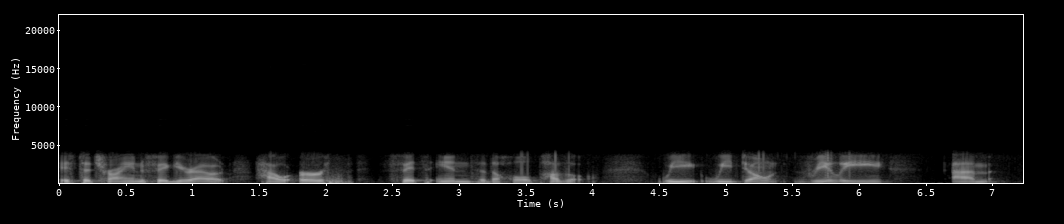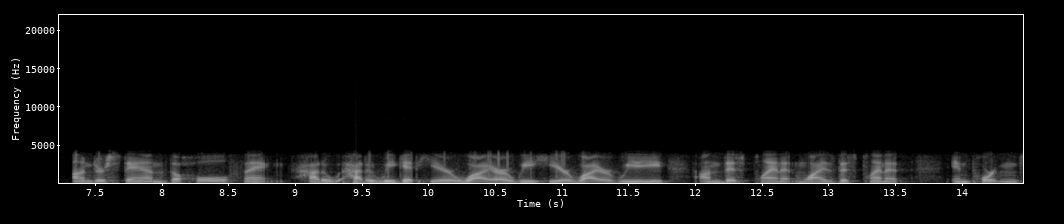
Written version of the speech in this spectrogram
is to try and figure out how Earth fits into the whole puzzle. We we don't really um, understand the whole thing. How do how did we get here? Why are we here? Why are we on this planet? And why is this planet important?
